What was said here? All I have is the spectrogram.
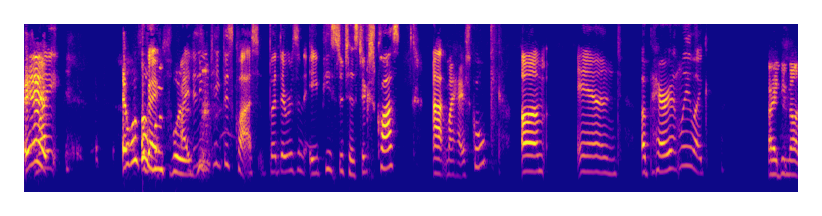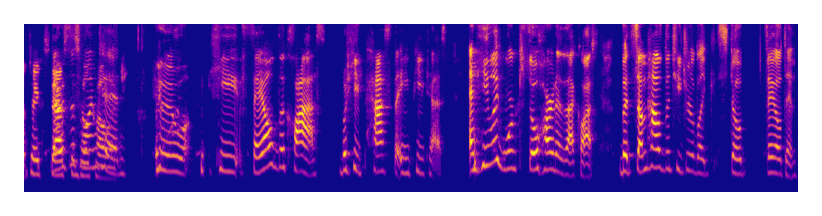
It, right. it was Okay, a loose lose. I didn't even take this class, but there was an AP statistics class at my high school. Um and apparently like I did not take stats. there was this one college. kid who he failed the class, but he passed the AP test. And he like worked so hard at that class, but somehow the teacher like still failed him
